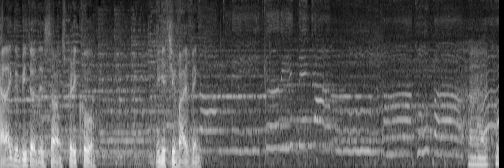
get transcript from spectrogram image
I like the beat of this song. It's pretty cool. It gets you vibing. Aku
